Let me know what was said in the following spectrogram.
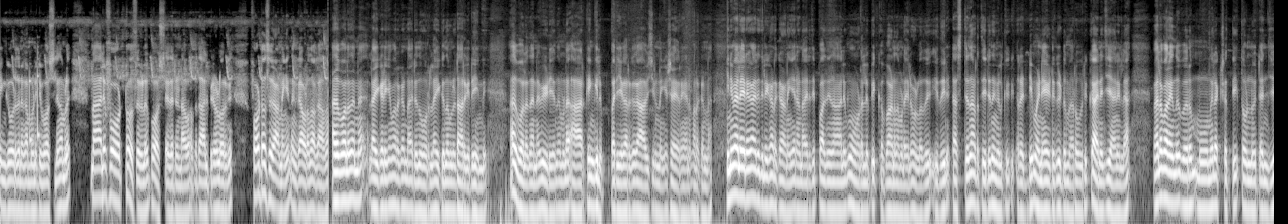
ലിങ്ക് കൊടുത്തിട്ടുണ്ട്. കമ്മ്യൂണിറ്റി പോസ്റ്റിൽ നമ്മൾ നാല് ഫോട്ടോസുകൾ പോസ്റ്റ് ചെയ്തിട്ടുണ്ടാവും. അപ്പോൾ താല്പര്യമുള്ളവർക്ക് ഫോട്ടോസ് കാണണമെങ്കിൽ നിങ്ങൾക്ക് അവിടെ നോക്കാം. അതുപോലെ തന്നെ ലൈക്ക് അടിക്കാൻ മറക്കണ്ട ഒരു നൂറ് ലൈക്ക് നമ്മൾ ടാർഗറ്റ് ചെയ്യുന്നുണ്ട്. അതുപോലെ തന്നെ വീഡിയോ നമ്മുടെ ആർക്കെങ്കിലും പരിചയക്കാർക്കൊക്കെ ആവശ്യമുണ്ടെങ്കിൽ ഷെയർ ചെയ്യാൻ മറക്കണ്ട. ഇനി വിലയുടെ കാര്യത്തിലേക്ക് കിടക്കുകയാണെങ്കിൽ രണ്ടായിരത്തി പതിനാല് മോഡൽ പിക്കപ്പാണ് നമ്മുടെ കയ്യിലുള്ളത് ഇത് ടെസ്റ്റ് നടത്തിയിട്ട് നിങ്ങൾക്ക് റെഡി മണിയായിട്ട് കിട്ടും. വേറെ ഒരു കാര്യം ചെയ്യാനില്ല. വില പറയുന്നത് വെറും മൂന്ന് ലക്ഷത്തി തൊണ്ണൂറ്റഞ്ച്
